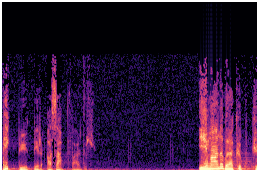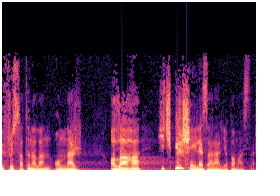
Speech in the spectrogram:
pek büyük bir azap vardır. İmanı bırakıp küfrü satın alan onlar Allah'a hiçbir şeyle zarar yapamazlar.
